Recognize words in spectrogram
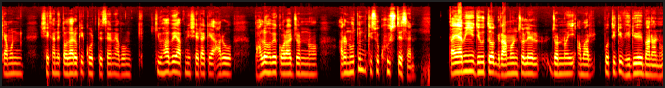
কেমন সেখানে তদারকি করতেছেন এবং কীভাবে আপনি সেটাকে আরও ভালোভাবে করার জন্য আরও নতুন কিছু খুঁজতেছেন। তাই আমি যেহেতু গ্রাম অঞ্চলের জন্যই আমার প্রতিটি ভিডিওই বানানো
